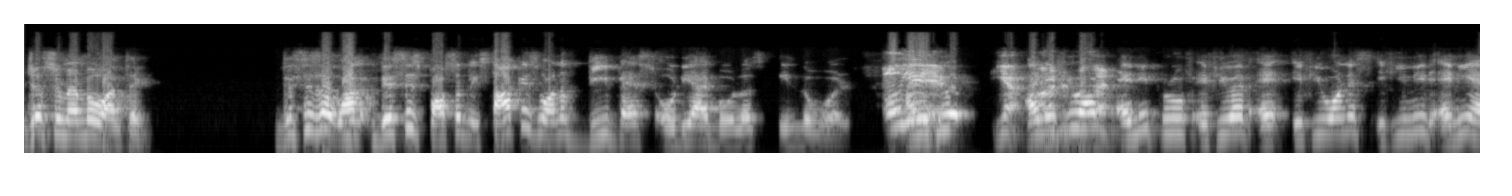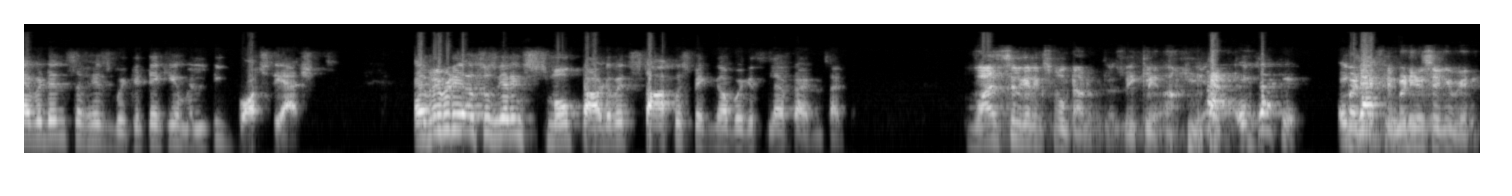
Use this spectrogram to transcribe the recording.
just remember one thing. This is a one. This is possibly Starc is one of the best ODI bowlers in the world. Oh And if you yeah, And if you have any proof, if you have, eh, if you want to, if you need any evidence of his wicket taking ability, watch the Ashes. Everybody else was getting smoked out of it. Starc was picking up wickets left, right, and center. while still getting smoked out of it, let's be clear. Yeah, exactly, exactly. but was taking away.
